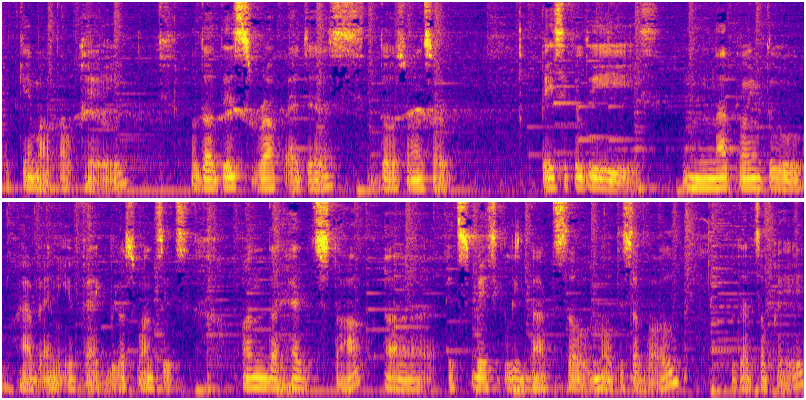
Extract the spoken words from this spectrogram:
it came out okay. Although these rough edges those ones are basically not going to have any effect because once it's on the headstock uh, it's basically not so noticeable but that's okay.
